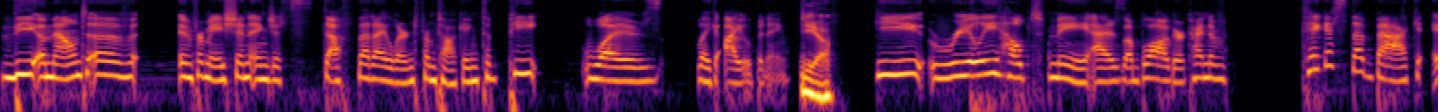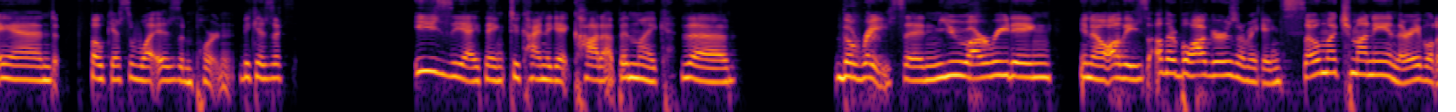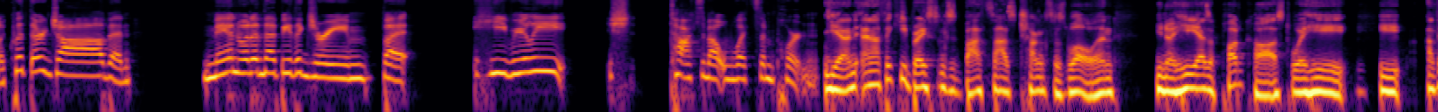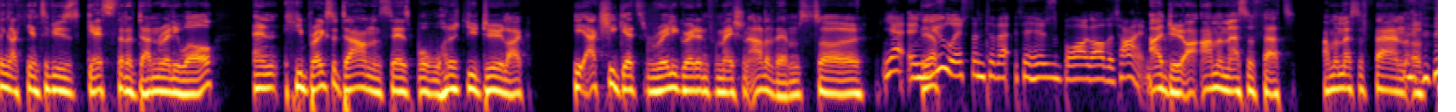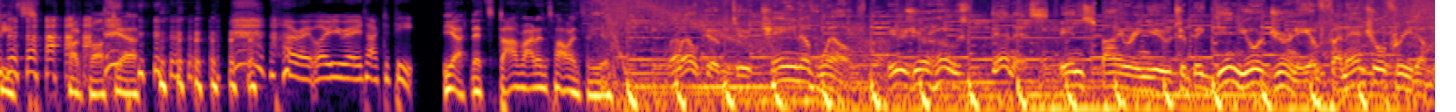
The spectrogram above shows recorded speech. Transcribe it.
The amount of information and just stuff that I learned from talking to Pete was like eye opening. Yeah. He really helped me as a blogger kind of take a step back and focus what is important because it's easy I think to kind of get caught up in like the the race and you are reading you know all these other bloggers are making so much money and they're able to quit their job and man wouldn't that be the dream but he really sh- talks about what's important. Yeah, and, and I think he breaks into bite-sized chunks as well. And you know, he has a podcast where he he I think like he interviews guests that have done really well, and he breaks it down and says, "Well, what did you do?" Like he actually gets really great information out of them. So yeah, and yeah. you listen to that to his blog all the time. I do. I, I'm a massive fat. I'm a massive fan of Pete's podcast. Yeah. all right. Well, are you ready to talk to Pete? Yeah, let's dive right into our interview. Welcome to Chain of Wealth. Here's your host, Dennis, inspiring you to begin your journey of financial freedom.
